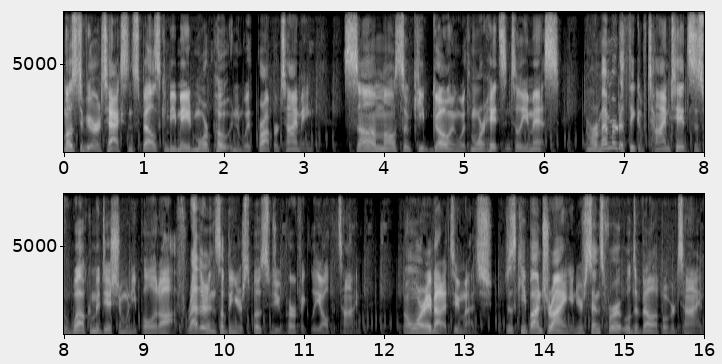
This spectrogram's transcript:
Most of your attacks and spells can be made more potent with proper timing. Some also keep going with more hits until you miss. And remember to think of timed hits as a welcome addition when you pull it off, rather than something you're supposed to do perfectly all the time. Don't worry about it too much. Just keep on trying, and your sense for it will develop over time.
